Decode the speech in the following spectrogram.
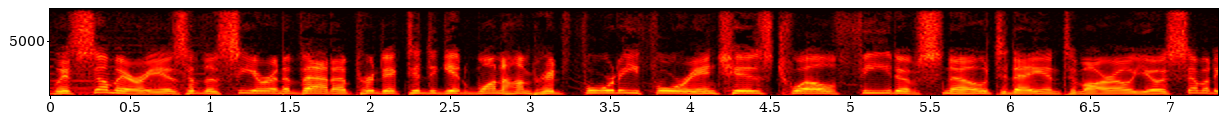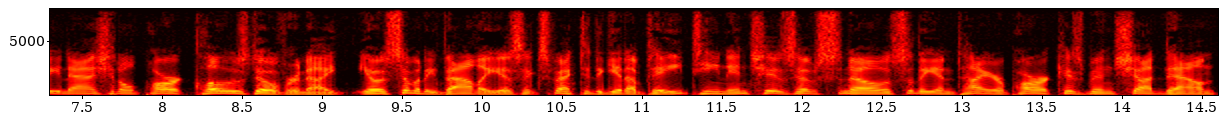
With some areas of the Sierra Nevada predicted to get 144 inches, 12 feet of snow today and tomorrow, Yosemite National Park closed overnight. Yosemite Valley is expected to get up to 18 inches of snow, so the entire park has been shut down.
